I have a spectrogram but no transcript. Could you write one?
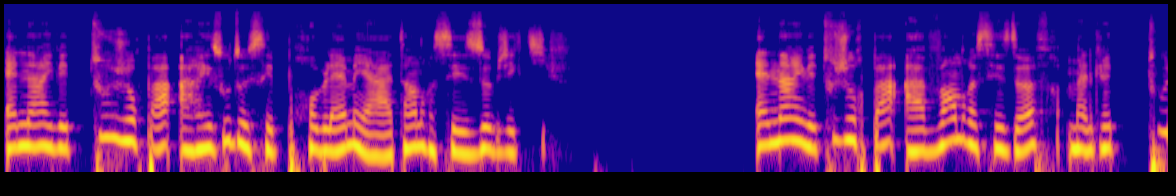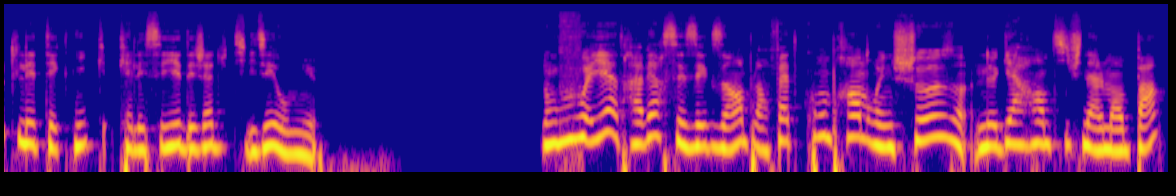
elle n'arrivait toujours pas à résoudre ses problèmes et à atteindre ses objectifs elle n'arrivait toujours pas à vendre ses offres malgré toutes les techniques qu'elle essayait déjà d'utiliser au mieux. Donc vous voyez à travers ces exemples, en fait, comprendre une chose ne garantit finalement pas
